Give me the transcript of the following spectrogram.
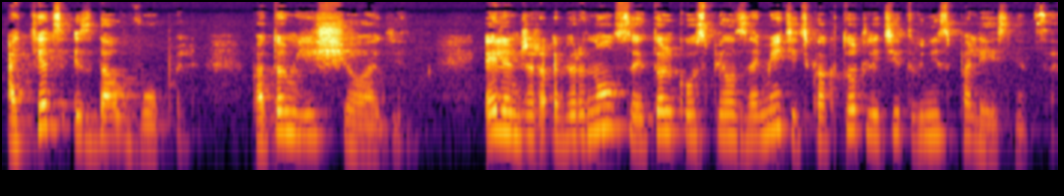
Отец издал вопль, потом еще один. Эллинджер обернулся и только успел заметить, как тот летит вниз по лестнице.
